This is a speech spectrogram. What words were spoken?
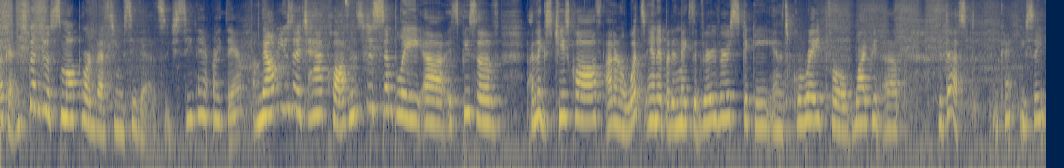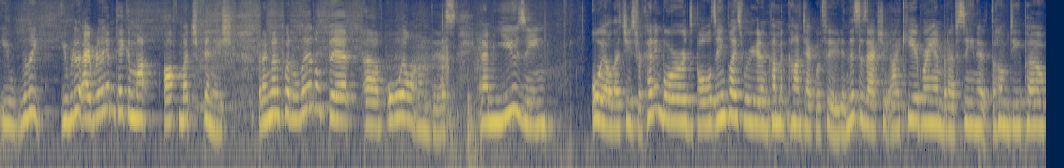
Okay, I'm just going to do a small part of that so you can see that. So you see that right there? Now I'm using a tack cloth and this is just simply, uh, it's a piece of, I think it's cheesecloth. I don't know what's in it, but it makes it very, very sticky and it's great for wiping up the dust. Okay, you see, you really, you really, I really haven't taken off much finish, but I'm going to put a little bit of oil on this, and I'm using oil that's used for cutting boards, bowls, any place where you're to come in contact with food. And this is actually IKEA brand, but I've seen it at the Home Depot.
